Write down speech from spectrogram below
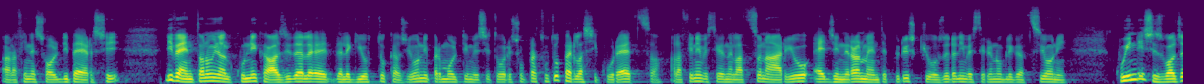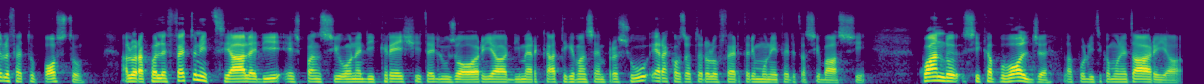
alla fine soldi persi, diventano in alcuni casi delle, delle ghiotte occasioni per molti investitori, soprattutto per la sicurezza. Alla fine investire nell'azionario è generalmente più rischioso dell'investire in obbligazioni. Quindi si svolge l'effetto opposto. Allora, quell'effetto iniziale di espansione, di crescita illusoria, di mercati che vanno sempre su, era causato dall'offerta di moneta di tassi bassi. Quando si capovolge la politica monetaria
